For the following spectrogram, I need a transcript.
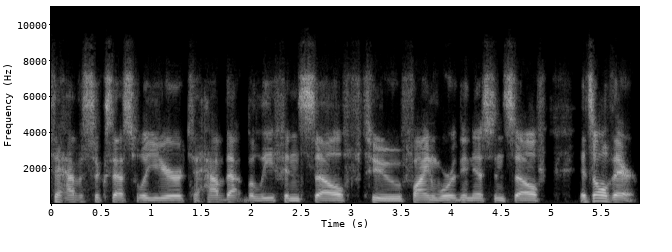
to have a successful year to have that belief in self to find worthiness in self it's all there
